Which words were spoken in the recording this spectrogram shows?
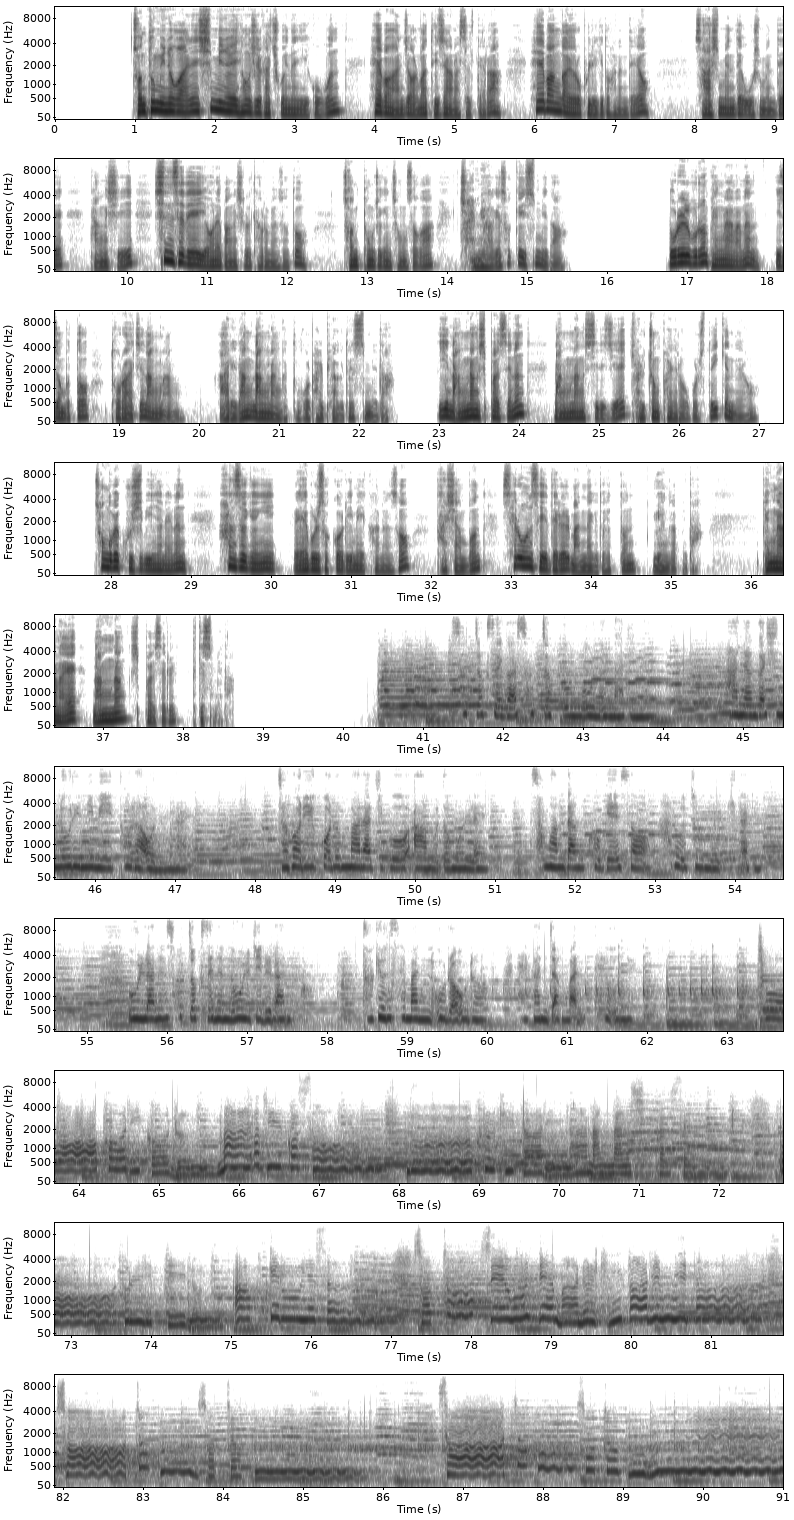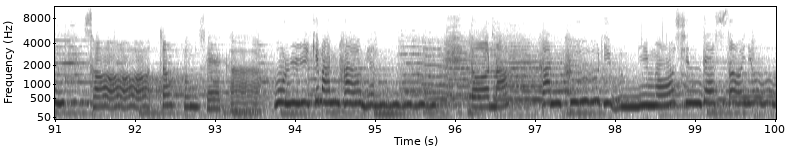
전통 민요가 아닌 신민요의 형식을 갖추고 있는 이 곡은 해방한 지 얼마 되지 않았을 때라 해방가요로 불리기도 하는데요. 40년대, 50년대 당시 신세대의 연애 방식을 다루면서도 전통적인 정서가 절묘하게 섞여 있습니다. 노래를 부르는 백나나는 이전부터 도라지 낭낭, 아리랑 낭낭 같은 곡을 발표하기도 했습니다. 이 낭낭 18세는 낭낭 시리즈의 결정판이라고 볼 수도 있겠네요. 1992년에는 한석영이 랩을 섞어 리메이크하면서 다시 한번 새로운 세대를 만나기도 했던 유행가입니다. 백나나의 낭낭 18세를 듣겠습니다. 서쪽새가 서쪽궁 우는 날이면 한양 가신 누리님이 돌아오는 날 저거리 꼴은 말아지고 아무도 몰래 성황당 거기에서 하루 종일 기다렸다 울라는 서쪽 새는 울지를 않고 두견새만 울어울어 해간장만 태우네. 저거리 걸음 말아지고서 누구를 기다리나 낭낭 18세 보들립 뛰는 앞기루에서 서쪽 세울 때만을 기다립니다. 서쪽은 서쪽은 서쪽은 서쪽은 서쪽 궁새가 울기만 하면 떠나간 그리운 님 오신댔어요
